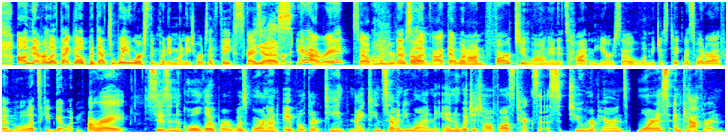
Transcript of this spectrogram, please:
I'll never let that go. But that's way worse than putting money towards a fake skyscraper. Yes. Yeah, right? So 100%. that's all I've got. That went on far too long and it's hot in here. So let me just take my sweater off and let's keep going. All right. Susan Nicole Loper was born on April 13, 1971, in Wichita Falls, Texas, to her parents Morris and Catherine.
